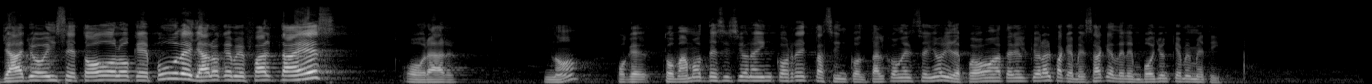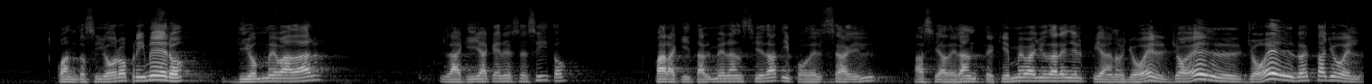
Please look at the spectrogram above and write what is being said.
ya yo hice todo lo que pude, ya lo que me falta es orar. No, Porque tomamos decisiones incorrectas sin contar con el Señor y después vamos a tener que orar para que me saque del embollo en que me metí. Cuando si oro primero, Dios me va a dar la guía que necesito para quitarme la ansiedad y poder salir hacia adelante. ¿Quién me va a ayudar en el piano? Joel, Joel, Joel, ¿dónde está Joel?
